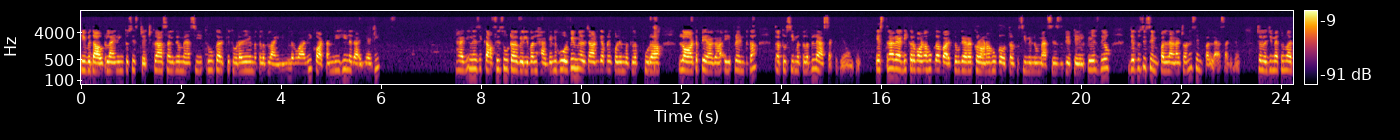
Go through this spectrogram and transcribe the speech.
ਤੇ ਵਿਦਆਊਟ ਲਾਈਨਿੰਗ ਤੁਸੀਂ ਸਟਿਚ ਕਰਾ ਸਕਦੇ ਹੋ। ਮੈਂ ਸੀ ਥਰੂ ਕਰਕੇ ਥੋੜਾ ਜਿਹਾ ਮਤਲਬ ਲਾਈਨਿੰਗ ਲਗਵਾ ਲਈ ਕਾਟਨ ਦੀ ਹੀ ਲਗਾਈ ਹੈਗੀ ਹੈਗੇ ਨੇ ਜੀ ਕਾਫੀ ਸੂਟ ਅਵੇਲੇਬਲ ਹੈਗੇ ਨੇ। ਹੋਰ ਵੀ ਮਿਲ ਜਾਣਗੇ ਆਪਣੇ ਕੋਲੇ ਮਤਲਬ ਪੂਰਾ ਲੋਟ ਪਿਆਗਾ ਇਹ ਪ੍ਰਿੰਟ ਦਾ। ਤਾਂ ਤੁਸੀਂ ਮਤਲਬ ਲੈ ਸਕਦੇ ਹੋਗੇ ਇਸ ਤਰ੍ਹਾਂ ਰੈਡੀ ਕਰਵਾਉਣਾ ਹੋਊਗਾ ਵਰਕ ਵਗੈਰਾ ਕਰਾਉਣਾ ਹੋਊਗਾ, ਉਹ ਤਾਂ ਤੁਸੀਂ ਮੈਨੂੰ ਮੈਸੇਜ ਡਿਟੇਲ ਭੇਜ ਦਿਓ। ਜੇ ਤੁਸੀਂ ਸਿੰਪਲ ਲੈਣਾ ਚਾਹੁੰਦੇ ਸਿੰਪਲ ਲੈ ਸਕਦੇ ਹੋ। ਚਲੋ ਜੀ, ਮੈਂ ਤੁਹਾਨੂੰ ਅੱਜ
